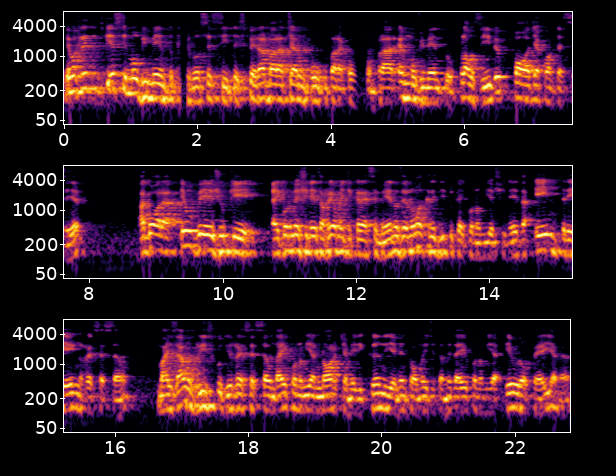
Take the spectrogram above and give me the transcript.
Eu acredito que esse movimento que você cita, esperar baratear um pouco para comprar, é um movimento plausível, pode acontecer. Agora, eu vejo que a economia chinesa realmente cresce menos. Eu não acredito que a economia chinesa entre em recessão, mas há um risco de recessão da economia norte-americana e, eventualmente, também da economia europeia. Né?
